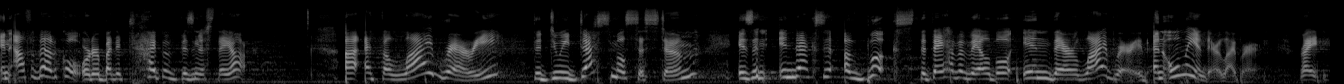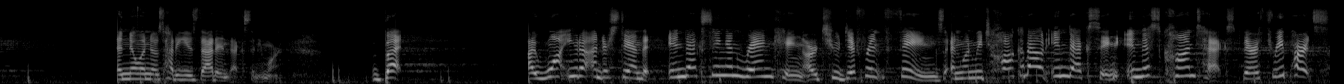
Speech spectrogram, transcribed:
in alphabetical order by the type of business they are. Uh, at the library, the Dewey Decimal System is an index of books that they have available in their library, and only in their library, right? And no one knows how to use that index anymore. But I want you to understand that indexing and ranking are two different things. And when we talk about indexing in this context, there are three parts,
